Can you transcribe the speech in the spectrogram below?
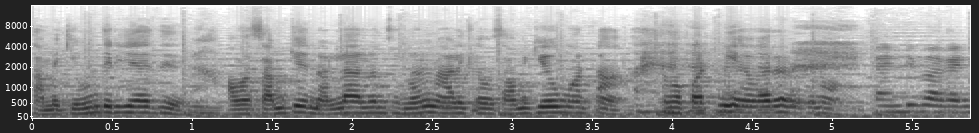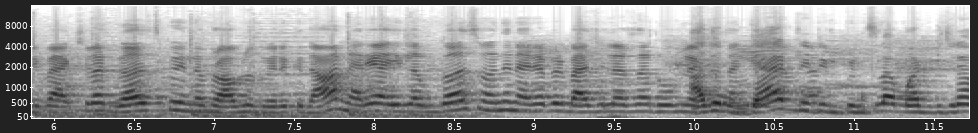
சமைக்கவும் தெரியாது. அவன் சமைக்க நல்லா இல்லைன்னு சொன்னாலும் நாளைக்கு அவன் சமைக்கவும் மாட்டான். நம்ம பட்னியாக வேற இருக்கணும். கண்டிப்பா கண்டிப்பா. ஆக்சுவலா கேர்ள்ஸ்க்கும் இந்த ப்ராப்ளம் இருக்குதா நிறைய இதுல கேர்ள்ஸ் வந்து நிறைய பேர் பேச்சுலர்ஸா ரூம்ல அது டேட் லிட்டில் பிரின்ஸ்லாம் மாட்டிடுச்சுன்னா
